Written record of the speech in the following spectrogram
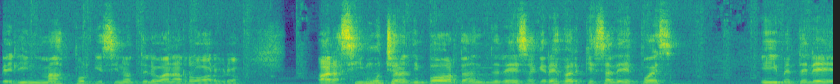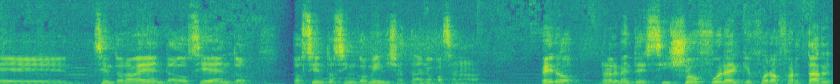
pelín más porque si no te lo van a robar, bro. Ahora, si mucho no te importa, no te interesa, querés ver qué sale después, y metele 190, 200, 205 mil y ya está, no pasa nada. Pero realmente si yo fuera el que fuera a ofertar,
